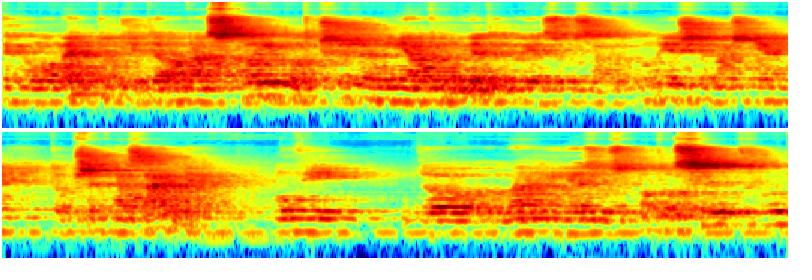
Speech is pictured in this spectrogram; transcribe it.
tego momentu, kiedy ona stoi pod krzyżem i adoruje tego Jezusa, dokonuje się właśnie to przekazanie. Mówi do Marii Jezus, oto Syn Twój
